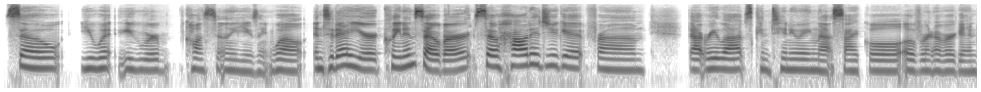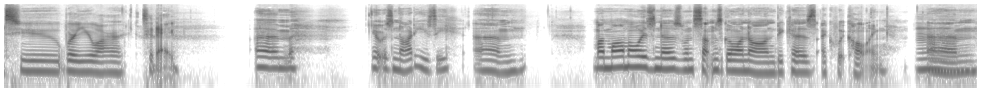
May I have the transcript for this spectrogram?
So you went you were constantly using. Well, and today you're clean and sober. So how did you get from that relapse continuing that cycle over and over again to where you are today? Um, it was not easy. Um, my mom always knows when something's going on because I quit calling. Mm. Um,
